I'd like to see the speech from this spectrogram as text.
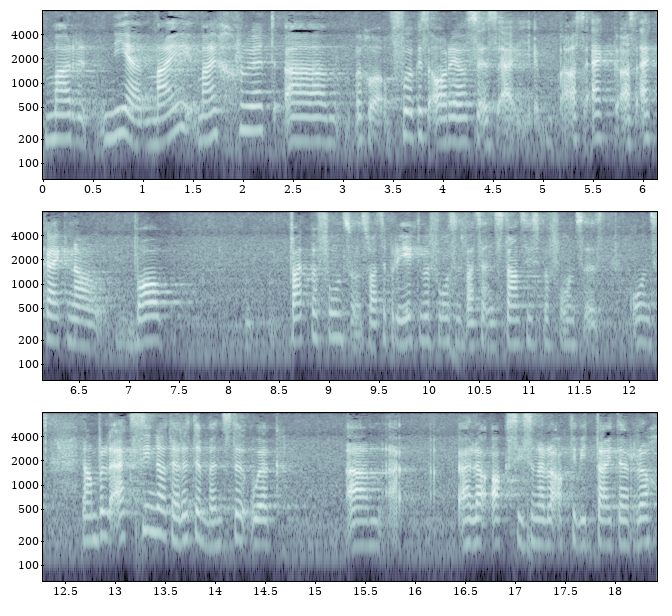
Maar nee, my my groot ehm um, fokusareas is uh, as ek as ek kyk na waar wat befonds ons, wat se projekte befonds ons, wat se instansies befonds is ons, dan wil ek sien dat hulle ten minste ook ehm um, hulle aksies en hulle aktiwiteite rig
